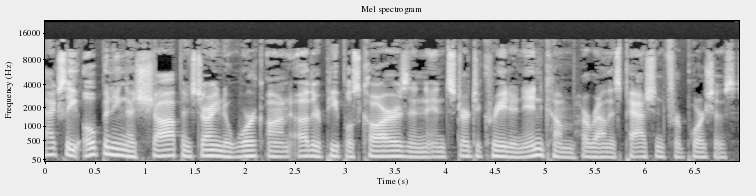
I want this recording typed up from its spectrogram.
actually opening a shop and starting to work on other people's cars and, and start to create an income around this passion for Porsches?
